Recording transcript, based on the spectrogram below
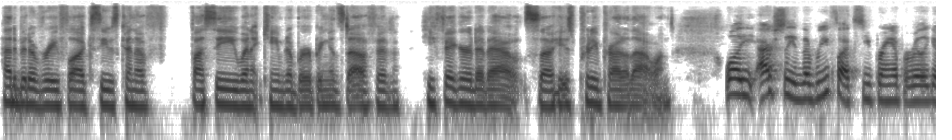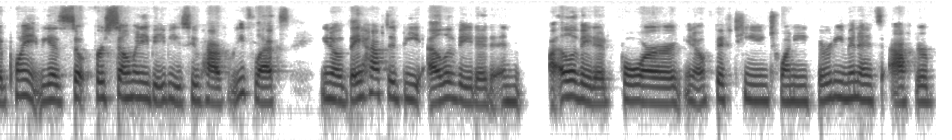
had a bit of reflux. He was kind of fussy when it came to burping and stuff, and he figured it out. So he's pretty proud of that one. Well, actually, the reflux you bring up a really good point because so for so many babies who have reflux, you know, they have to be elevated and elevated for you know 15 20 30 minutes after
